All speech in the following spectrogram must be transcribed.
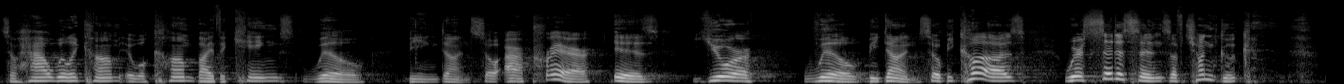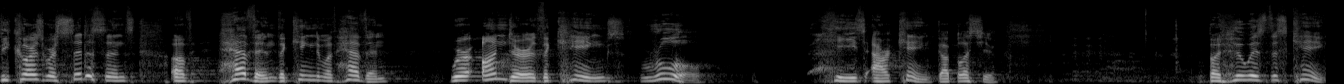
So, how will it come? It will come by the king's will being done. So, our prayer is, Your will be done. So, because we're citizens of Chunguk, because we're citizens of heaven, the kingdom of heaven, we're under the king's rule. He's our king. God bless you. But who is this king?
